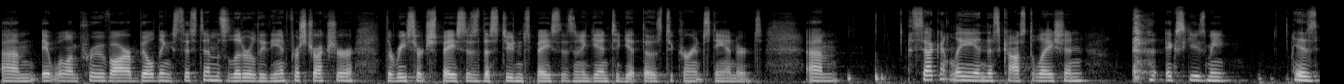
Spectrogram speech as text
Um, it will improve our building systems, literally the infrastructure, the research spaces, the student spaces, and again, to get those to current standards. Um, secondly, in this constellation, excuse me, is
